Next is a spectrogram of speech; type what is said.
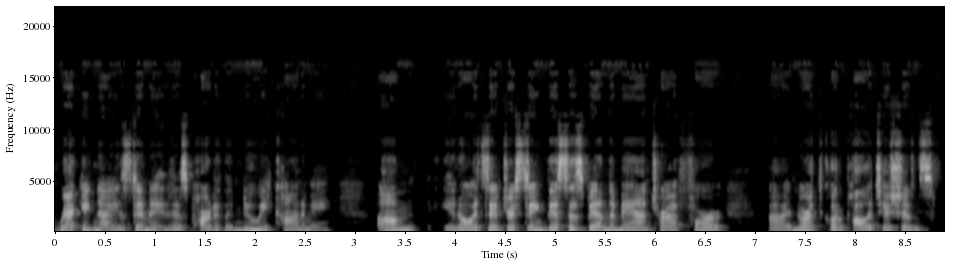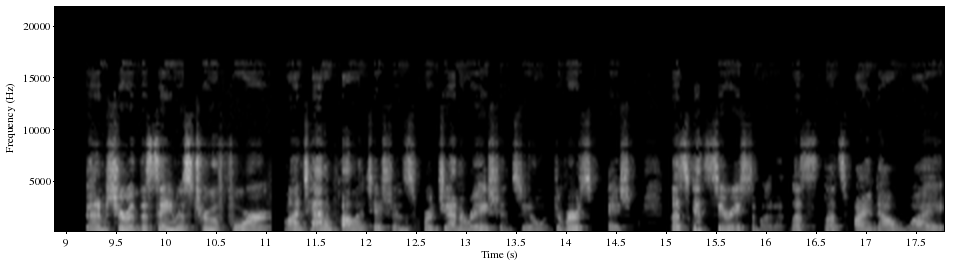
recognized and it is part of the new economy. Um, you know, it's interesting. This has been the mantra for uh, North Dakota politicians. And I'm sure the same is true for Montana politicians for generations, you know, diversification. Let's get serious about it. Let's let's find out why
